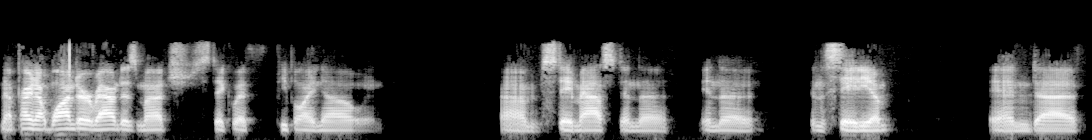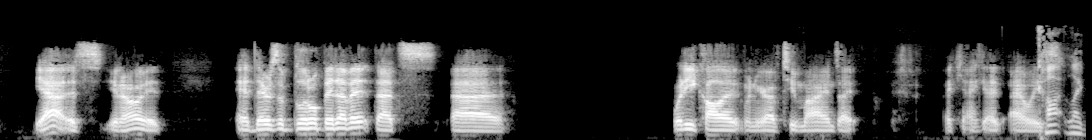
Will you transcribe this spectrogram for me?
not probably not wander around as much, stick with people I know and, um, stay masked in the, in the, in the stadium. And, uh, yeah, it's, you know, it, and there's a little bit of it that's, uh, what do you call it when you have two minds? I, I can't, I, I always, Co- like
